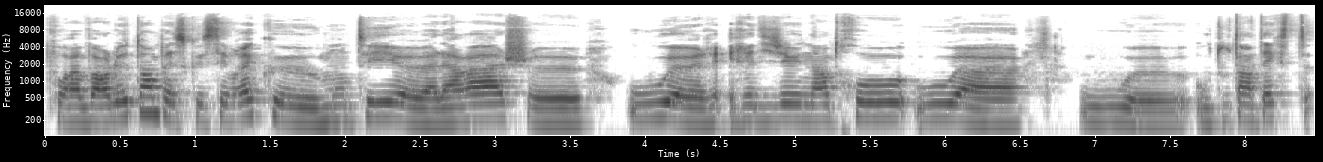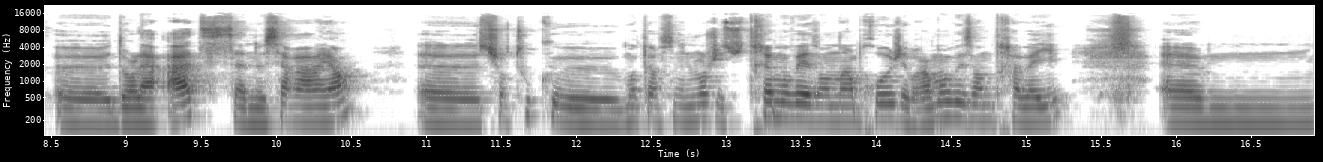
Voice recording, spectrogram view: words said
pour avoir le temps, parce que c'est vrai que monter à l'arrache ou rédiger une intro ou, ou, ou tout un texte dans la hâte, ça ne sert à rien. Euh, surtout que moi personnellement je suis très mauvaise en impro, j'ai vraiment besoin de travailler. Euh,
